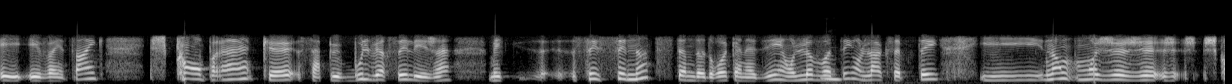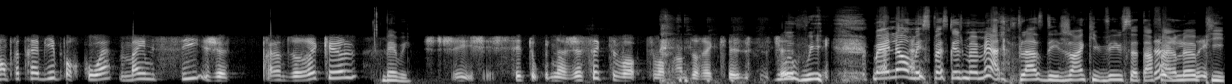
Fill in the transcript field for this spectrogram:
et, et 25 je comprends que ça peut bouleverser les gens, mais euh, c'est notre système de droit canadien. On l'a voté, mm. on l'a accepté. Et non, moi, je, je, je, je comprends très bien pourquoi, même si je prends du recul. Ben oui c'est tout. Non, je sais que tu vas, tu vas prendre du recul. oui, oui. Mais non, mais c'est parce que je me mets à la place des gens qui vivent cette affaire-là. Puis,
